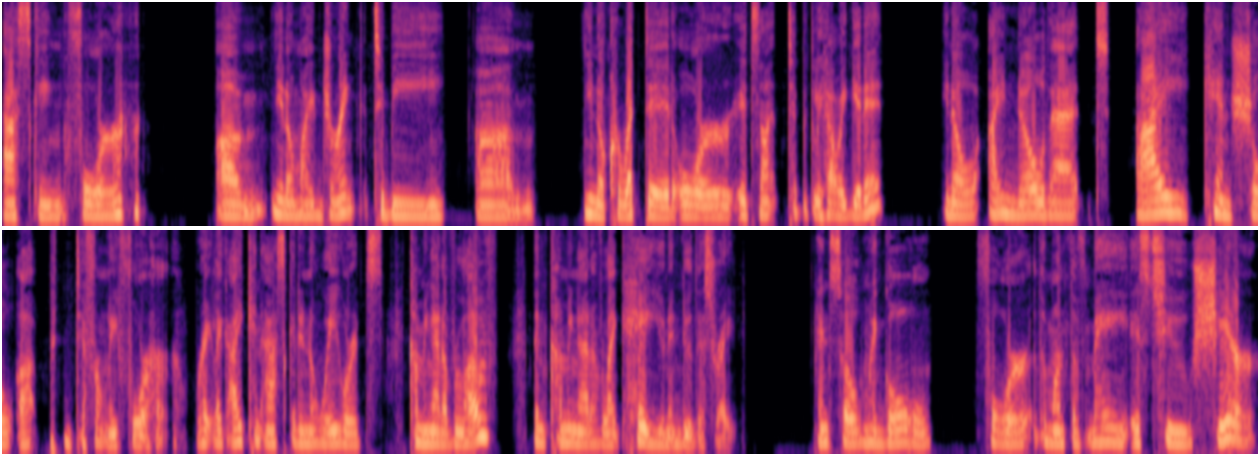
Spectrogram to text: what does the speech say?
asking for um, you know, my drink to be um, you know, corrected or it's not typically how I get it. You know, I know that I can show up differently for her, right? Like I can ask it in a way where it's coming out of love than coming out of like, hey, you didn't do this right. And so my goal for the month of May is to share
